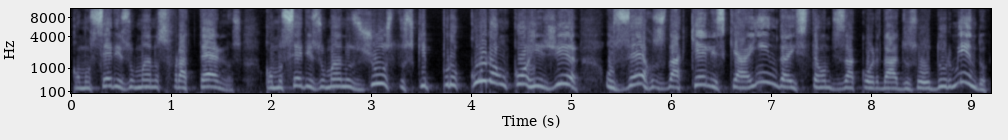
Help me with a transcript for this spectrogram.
como seres humanos fraternos, como seres humanos justos que procuram corrigir os erros daqueles que ainda estão desacordados ou dormindo,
